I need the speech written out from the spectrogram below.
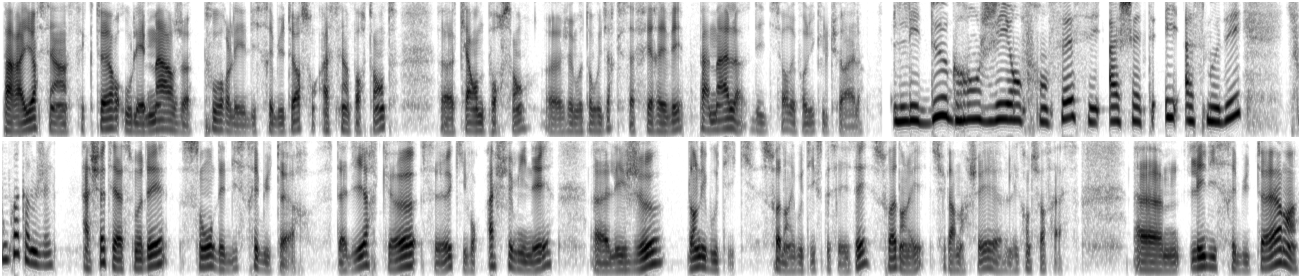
Par ailleurs, c'est un secteur où les marges pour les distributeurs sont assez importantes, 40%. J'aime autant vous dire que ça fait rêver pas mal d'éditeurs de produits culturels. Les deux grands géants français, c'est Hachette et Asmodée. Ils font quoi comme jeu? Hachette et Asmodée sont des distributeurs, c'est-à-dire que c'est eux qui vont acheminer euh, les jeux dans les boutiques, soit dans les boutiques spécialisées, soit dans les supermarchés, euh, les grandes surfaces. Euh, les distributeurs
